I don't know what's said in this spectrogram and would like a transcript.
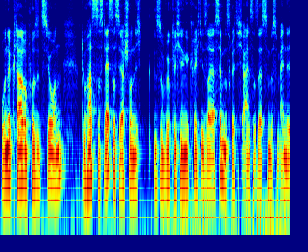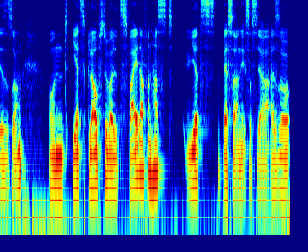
ohne klare Position. Du hast das letztes Jahr schon nicht so wirklich hingekriegt, Isaiah Simmons richtig einzusetzen bis zum Ende der Saison. Und jetzt glaubst du, weil du zwei davon hast, wird es besser nächstes Jahr. Also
